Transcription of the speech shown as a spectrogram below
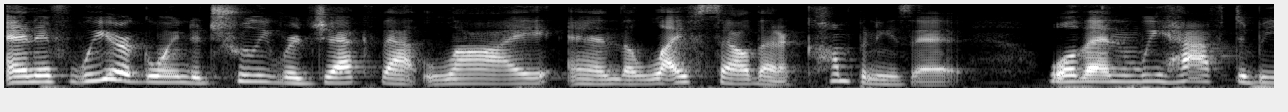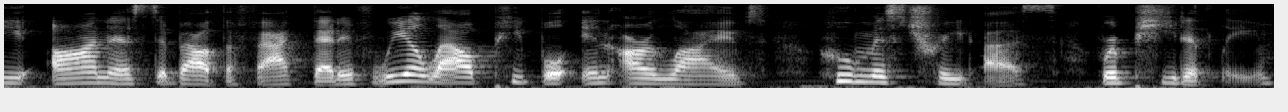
And if we are going to truly reject that lie and the lifestyle that accompanies it, well, then we have to be honest about the fact that if we allow people in our lives who mistreat us repeatedly,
